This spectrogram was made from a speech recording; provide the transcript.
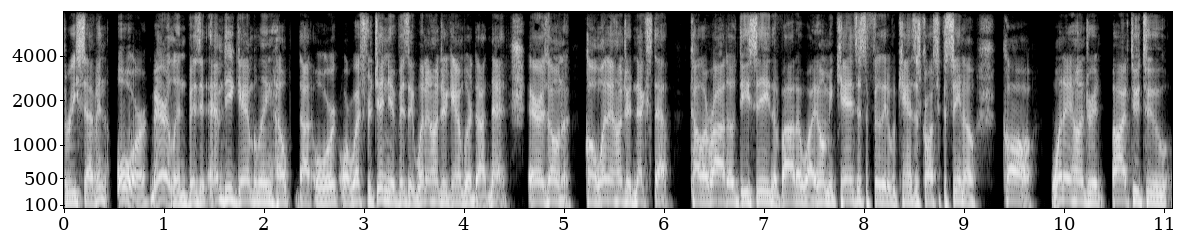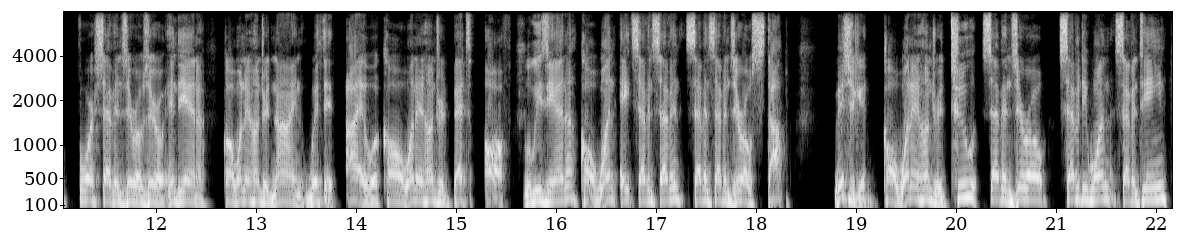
2537. Or Maryland, visit mdgamblinghelp.org. Or West Virginia, visit 1-800-GAMBLER.net. Arizona, call 1-800-NEXT-STEP. Colorado, D.C., Nevada, Wyoming, Kansas, affiliated with Kansas Crossing Casino. Call 1-800-522-4700. Indiana, call 1-800-9-WITH-IT. Iowa, call 1-800-BETS-OFF. Louisiana, call 1-877-770-STOP. Michigan, call 1-800-270-7117.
